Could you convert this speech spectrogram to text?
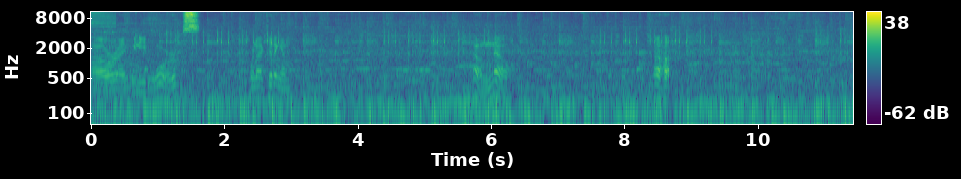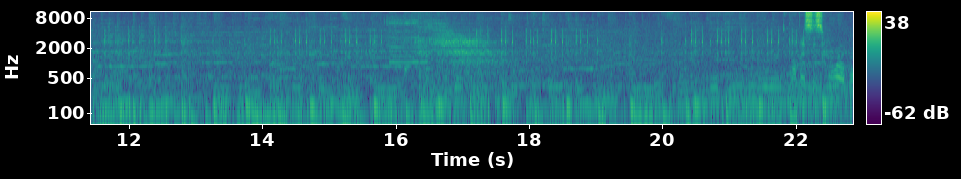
All right, we need orbs. We're not getting them. Oh no. Uh this is horrible.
